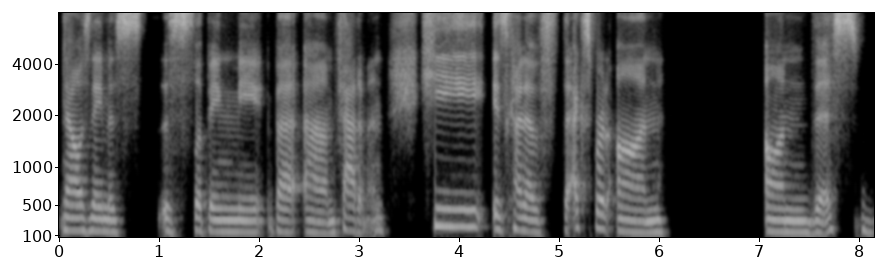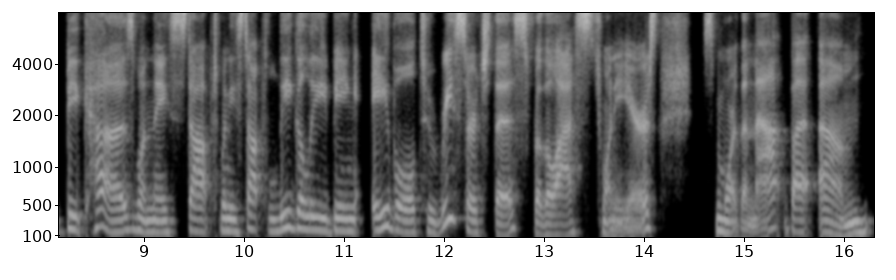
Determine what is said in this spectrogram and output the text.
now his name is is slipping me, but um, Fadiman, he is kind of the expert on on this because when they stopped, when he stopped legally being able to research this for the last 20 years, it's more than that, but um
